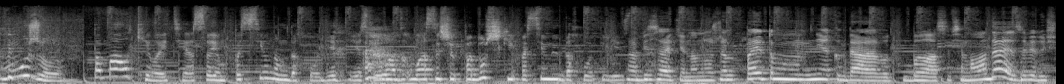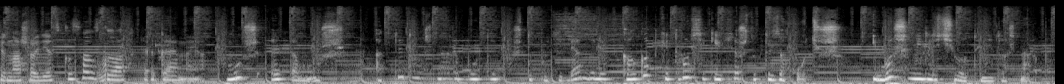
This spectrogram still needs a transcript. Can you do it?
Мужу помалкивайте о своем пассивном доходе, если у вас, у вас еще подушки и пассивный доход есть. Обязательно нужно. Поэтому мне, когда вот была совсем молодая, заведующая нашего детского сада сказала, дорогая моя, муж – это муж. А ты должна работать, чтобы у тебя были колготки, трусики и все, что ты захочешь. И больше ни для чего ты не должна работать.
